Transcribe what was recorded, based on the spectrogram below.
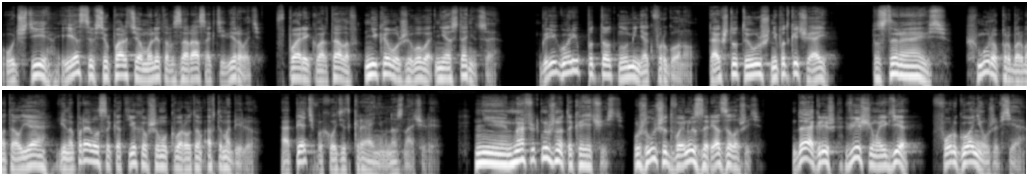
Учти, если всю партию амулетов за раз активировать, в паре кварталов никого живого не останется. Григорий подтолкнул меня к фургону. Так что ты уж не подкачай. Постараюсь. Хмуро пробормотал я и направился к отъехавшему к воротам автомобилю. Опять, выходит, крайним назначили. «Не, нафиг нужна такая честь. Уж лучше двойной заряд заложить». «Да, Гриш, вещи мои где?» «В фургоне уже все».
